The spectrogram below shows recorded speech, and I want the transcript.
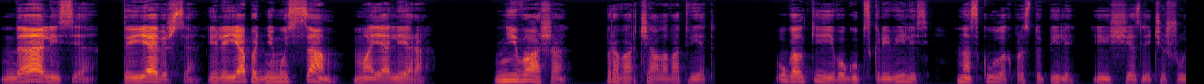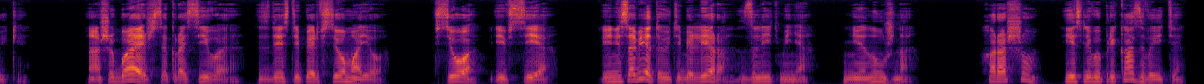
Да, Алисия? Ты явишься, или я поднимусь сам, моя Лера. Не ваша, проворчала в ответ. Уголки его губ скривились, на скулах проступили и исчезли чешуйки. Ошибаешься, красивая. Здесь теперь все мое. Все и все. И не советую тебе, Лера, злить меня. Не нужно. Хорошо, если вы приказываете,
